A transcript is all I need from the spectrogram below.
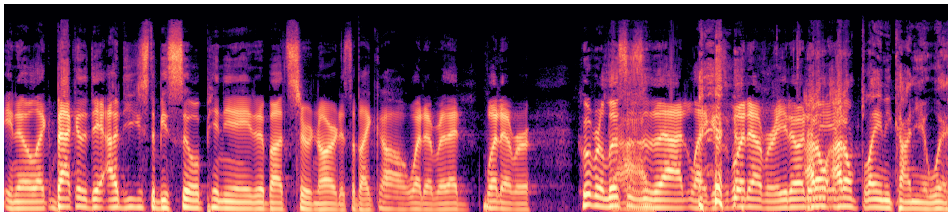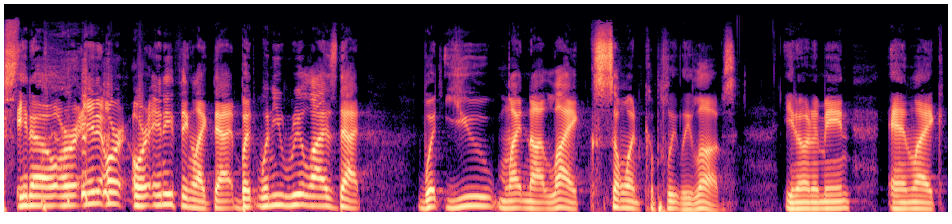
you know, like back in the day, I used to be so opinionated about certain artists. I'm like, oh, whatever, that, whatever. Whoever listens to that, like, is whatever. You know what I, I don't. mean? I don't play any Kanye West. you know, or any, or or anything like that. But when you realize that what you might not like, someone completely loves. You know what I mean? And like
